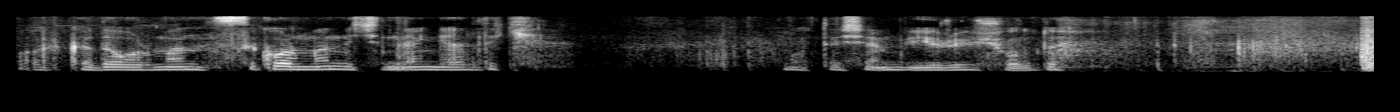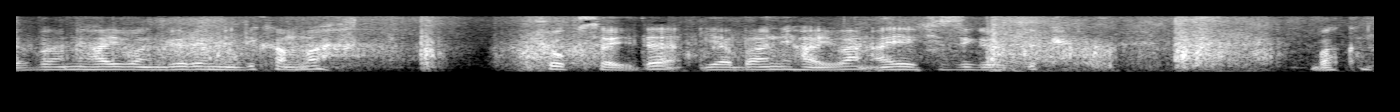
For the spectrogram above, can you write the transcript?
Bu arkada orman, sık ormanın içinden geldik. Muhteşem bir yürüyüş oldu. Yabani hayvan göremedik ama çok sayıda yabani hayvan ayak izi gördük. Bakın.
